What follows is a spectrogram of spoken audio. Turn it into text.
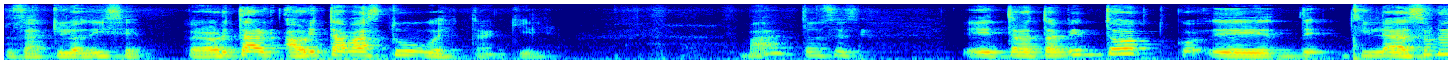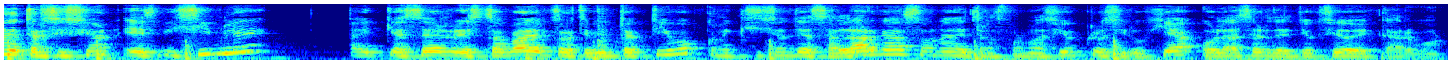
pues aquí lo dice. Pero ahorita, ahorita vas tú, güey, tranquilo. ¿Va? Entonces, eh, tratamiento, eh, de- si la zona de transición es visible, hay que hacer estabar el tratamiento activo con excisión de asa larga, zona de transformación, criocirugía o láser de dióxido de carbono.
